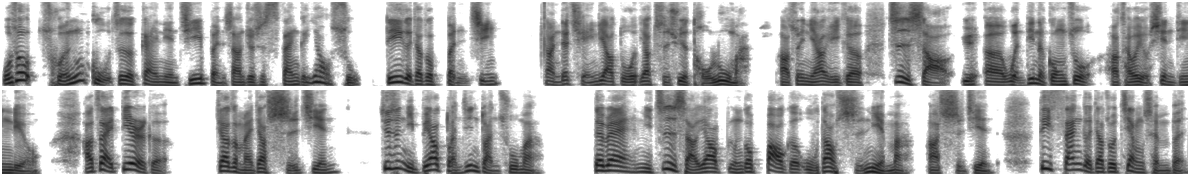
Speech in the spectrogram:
我说存股这个概念基本上就是三个要素，第一个叫做本金啊，你的钱一定要多，要持续的投入嘛。好，所以你要有一个至少原呃稳定的工作，好才会有现金流。好，再第二个叫什么？叫时间，就是你不要短进短出嘛，对不对？你至少要能够报个五到十年嘛，啊，时间。第三个叫做降成本，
